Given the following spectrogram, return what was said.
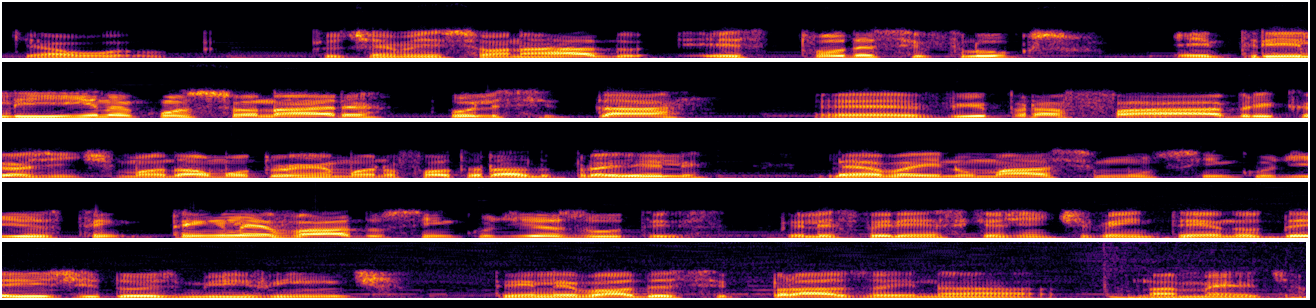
que é o que eu tinha mencionado, esse, todo esse fluxo entre ele ir na concessionária, solicitar, é, vir para a fábrica, a gente mandar o motor remanufaturado para ele, leva aí no máximo uns 5 dias. Tem, tem levado 5 dias úteis, pela experiência que a gente vem tendo desde 2020, tem levado esse prazo aí na, na média.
